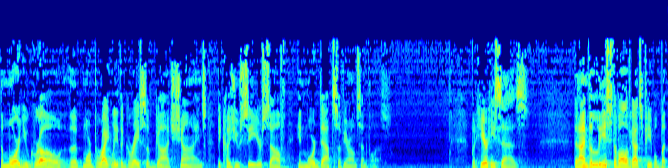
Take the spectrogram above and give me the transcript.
The more you grow, the more brightly the grace of God shines because you see yourself in more depths of your own sinfulness. But here he says that I'm the least of all of God's people, but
